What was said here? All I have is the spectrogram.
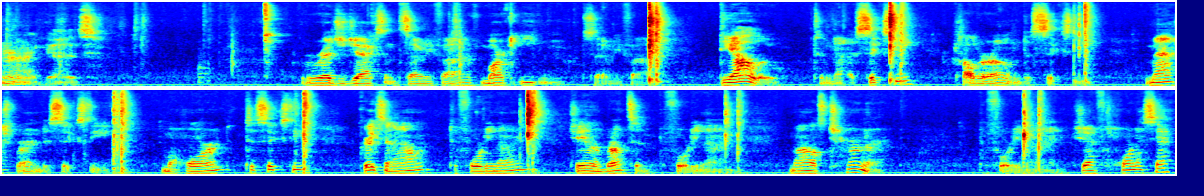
Alright, guys. Reggie Jackson, 75. Mark Eaton, 75. Diallo to 60. Calderon to 60. Mashburn to 60. Mahorn to 60. Grayson Allen to 49. Jalen Brunson to 49. Miles Turner to 49. Jeff Hornacek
